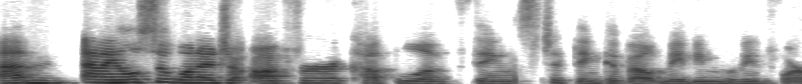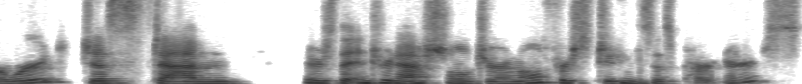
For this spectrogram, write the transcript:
Um, and I also wanted to offer a couple of things to think about maybe moving forward. Just um, there's the International Journal for Students as Partners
